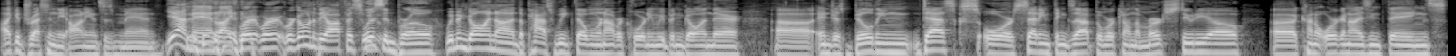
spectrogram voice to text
I like addressing the audience as man. Yeah, man. Like we're we're, we're going to the office. We- Listen, bro. We've been going uh, the past week though when we're not recording. We've been going there uh, and just building desks or setting things up. Been working on the merch studio, uh, kind of organizing things.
